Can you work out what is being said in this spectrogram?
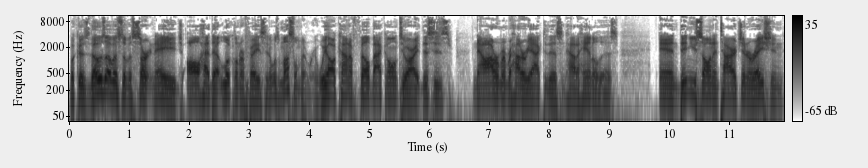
because those of us of a certain age all had that look on our face and it was muscle memory. We all kind of fell back onto, all right, this is now I remember how to react to this and how to handle this. And then you saw an entire generation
